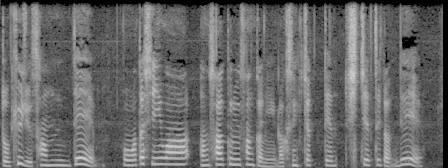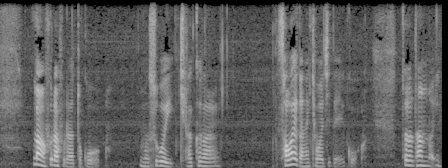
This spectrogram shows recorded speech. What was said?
ト93でこう私はあのサークル参加に落選しちゃってしちゃってたんでまあふらふらとこうもうすごい気楽な爽やかな気持ちでこうただ単の一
